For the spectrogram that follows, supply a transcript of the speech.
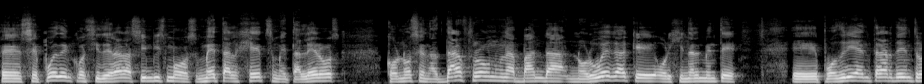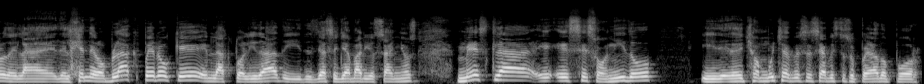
eh, se pueden considerar a sí mismos metalheads, metaleros, conocen a Darkthrone, una banda noruega que originalmente eh, podría entrar dentro del género black, pero que en la actualidad y desde hace ya varios años mezcla eh, ese sonido y de hecho muchas veces se ha visto superado por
